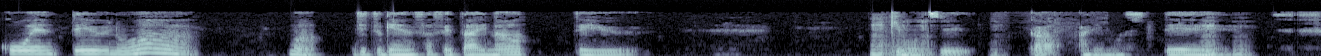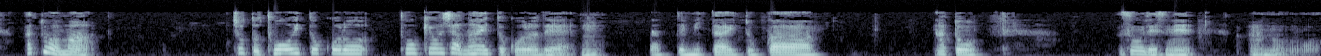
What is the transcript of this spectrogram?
公演っていうのは、まあ、実現させたいなっていううん気持。ちがありまして。あとはまあ、ちょっと遠いところ、東京じゃないところでうん。やってみたいとか、あと、そうですね、あの、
